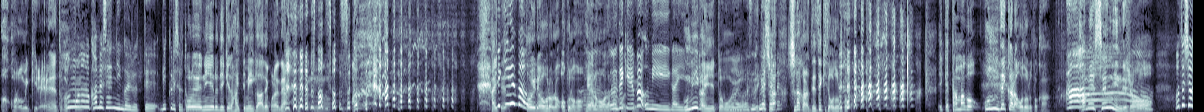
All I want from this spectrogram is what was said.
あ、この海綺麗とか。本物の亀仙人がいるってびっくりすると思う。これ 2LDK で入って右側で、これね。そうそうそう。入ってできればトイレお風呂の奥の方、部屋の方だから。うんできれば海がいい。海がいいと思うよ。ね砂砂から出てきて踊るとか。一回卵産んでから踊るとか。亀仙人でしょ？私は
